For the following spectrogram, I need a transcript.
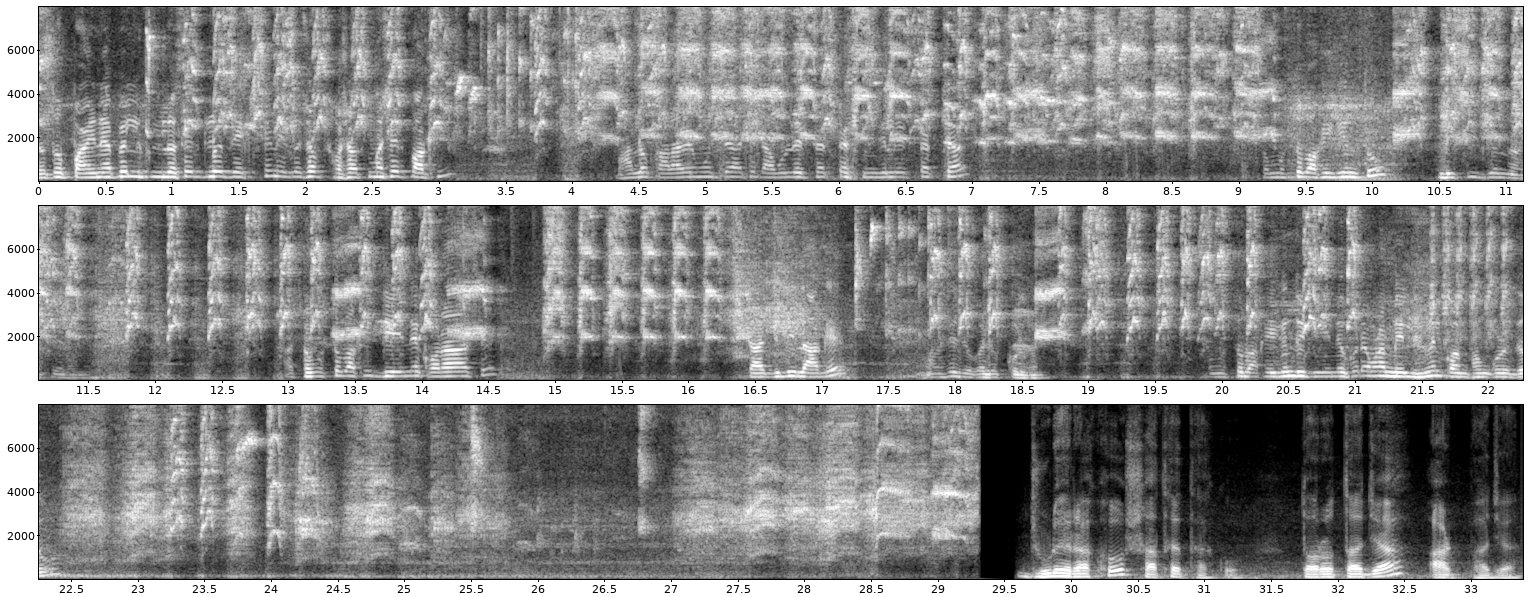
যত পাইনাপেল কিলোসেটগুলো দেখছেন? এগুলো সব ছ সাত মাসের পাখি। ভালো কালারের মধ্যে আছে ডাবল একটা সিঙ্গেল একটা সমস্ত পাখি কিন্তু বিক্রির জন্য আছে এখানে। আর সমস্ত পাখি ডিএনএ করা আছে। তার যদি লাগে সাথে যোগাযোগ করবেন। সমস্ত পাখি কিন্তু ডিএনএ করে আমরা মেল ফিমেল কনফার্ম করে দেবো। জুড়ে রাখো সাথে থাকো। তরতাজা আট ভাজা।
